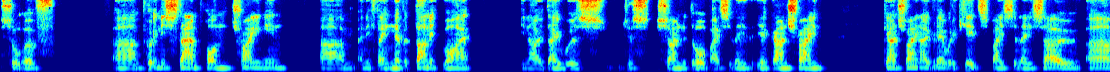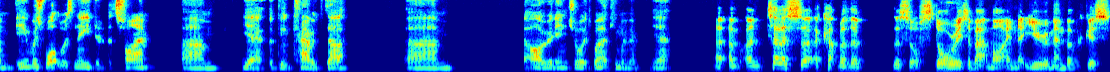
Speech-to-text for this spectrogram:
sort of um, putting his stamp on training, um, and if they never done it right, you know, they was just showing the door basically. Yeah, go and train, go and train over there with the kids basically. So um, he was what was needed at the time. Um, yeah, a good character. Um, I really enjoyed working with him. Yeah. Uh, um, and tell us uh, a couple of the, the sort of stories about Martin that you remember, because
